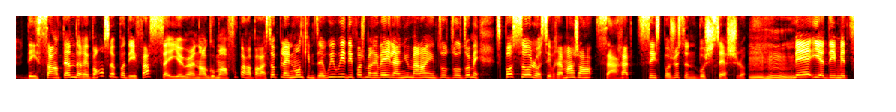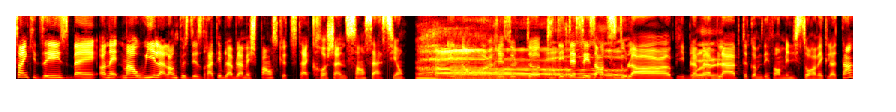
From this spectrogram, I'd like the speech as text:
eu des centaines de réponses, là, pas des farces. Ça, Il y a eu un engouement fou par rapport à ça. Plein de monde qui me disait Oui, oui, des fois, je me réveille la nuit, ma langue est dure, dure, dure. Mais c'est pas ça, là. C'est vraiment genre, ça a rapetissé. C'est pas juste une bouche sèche, là. Mm-hmm. Mais il y a des médecins qui disent Ben, honnêtement, oui, la langue peut se déshydrater, blabla, mais je pense que tu t'accroches à une sensation et non un résultat. Puis t'étais ses antidouleurs, puis blablabla, puis t'as comme déformé l'histoire avec le temps.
